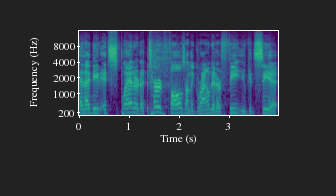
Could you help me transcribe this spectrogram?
and I mean, it splattered. A turd falls on the ground at her feet. You could see it.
